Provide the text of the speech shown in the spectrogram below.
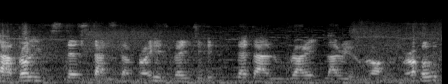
Damn, bro, still stands up, bro. He's ready let that Larry, Larry rock, bro.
